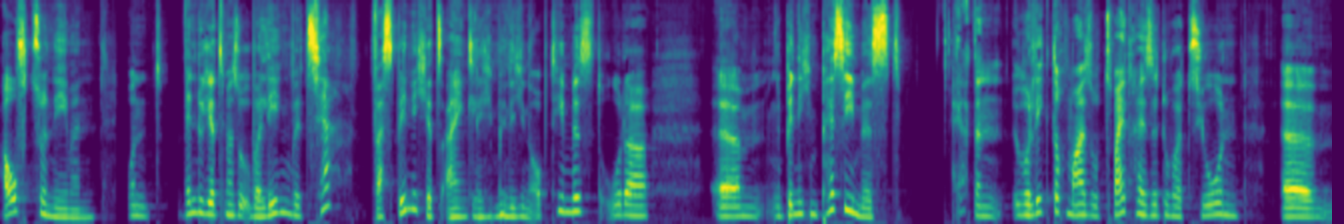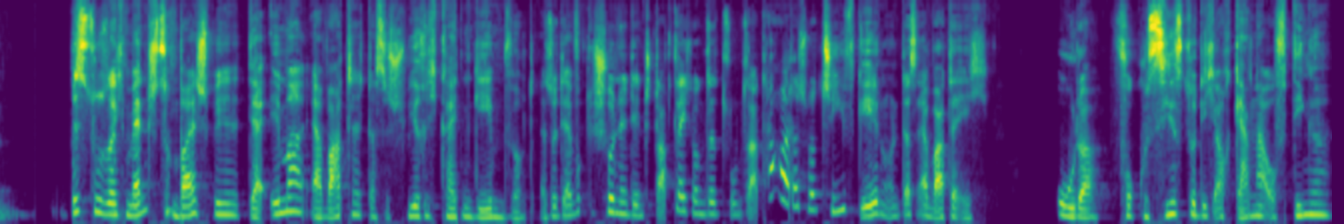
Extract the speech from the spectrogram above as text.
aufzunehmen. Und wenn du jetzt mal so überlegen willst, ja, was bin ich jetzt eigentlich? Bin ich ein Optimist oder ähm, bin ich ein Pessimist? Ja, dann überleg doch mal so zwei, drei Situationen, ähm, bist du solch Mensch zum Beispiel, der immer erwartet, dass es Schwierigkeiten geben wird? Also der wirklich schon in den Startlöchern sitzt und sagt, ah, das wird schief gehen und das erwarte ich. Oder fokussierst du dich auch gerne auf Dinge,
